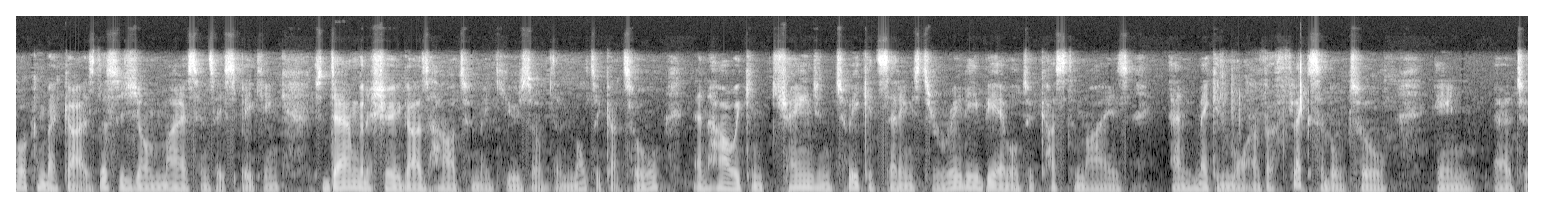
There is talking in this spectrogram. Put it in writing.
welcome back guys. This is your Maya Sensei speaking. Today I'm going to show you guys how to make use of the multi-cut tool and how we can change and tweak its settings to really be able to customize and make it more of a flexible tool in uh, to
